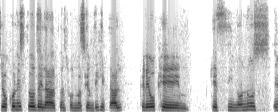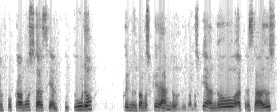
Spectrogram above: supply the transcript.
Yo con esto de la transformación digital creo que, que si no nos enfocamos hacia el futuro, pues nos vamos quedando, nos vamos quedando atrasados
